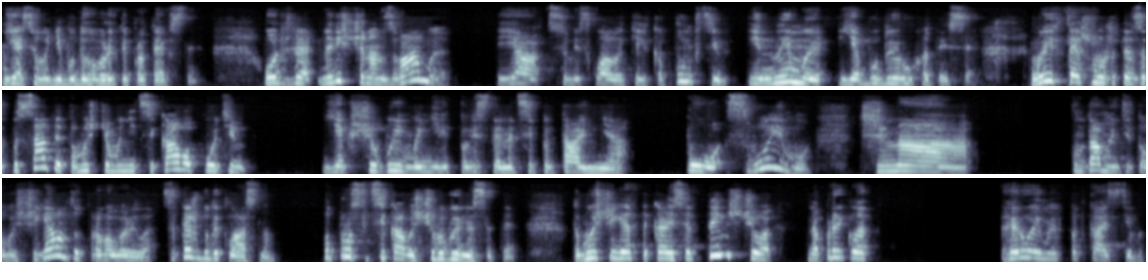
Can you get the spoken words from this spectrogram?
Я сьогодні буду говорити про тексти. Отже, навіщо нам з вами? Я собі склала кілька пунктів, і ними я буду рухатися. Ви їх теж можете записати, тому що мені цікаво потім, якщо ви мені відповісте на ці питання по-своєму, чи на фундаменті того, що я вам тут проговорила, це теж буде класно. От просто цікаво, що ви винесете. Тому що я стикаюся тим, що, наприклад, герої моїх подкастів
